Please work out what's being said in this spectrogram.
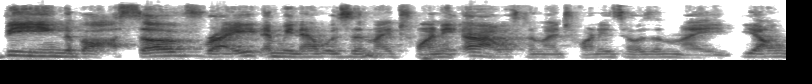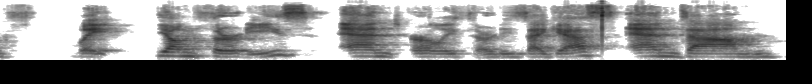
being the boss of, right? I mean, I was in my 20s, I wasn't in my 20s, I was in my young, late, young 30s and early 30s, I guess. And, um,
